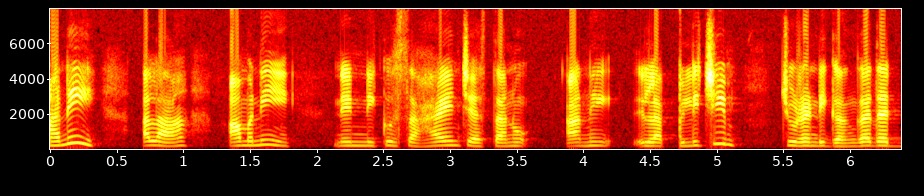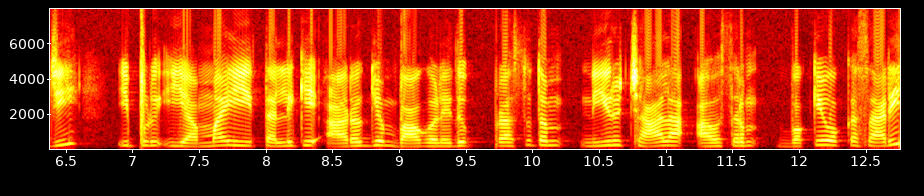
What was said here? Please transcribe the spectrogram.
అని అలా ఆమెని నేను నీకు సహాయం చేస్తాను అని ఇలా పిలిచి చూడండి గంగాధర్జీ ఇప్పుడు ఈ అమ్మాయి తల్లికి ఆరోగ్యం బాగోలేదు. ప్రస్తుతం నీరు చాలా అవసరం. ఒకే ఒక్కసారి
